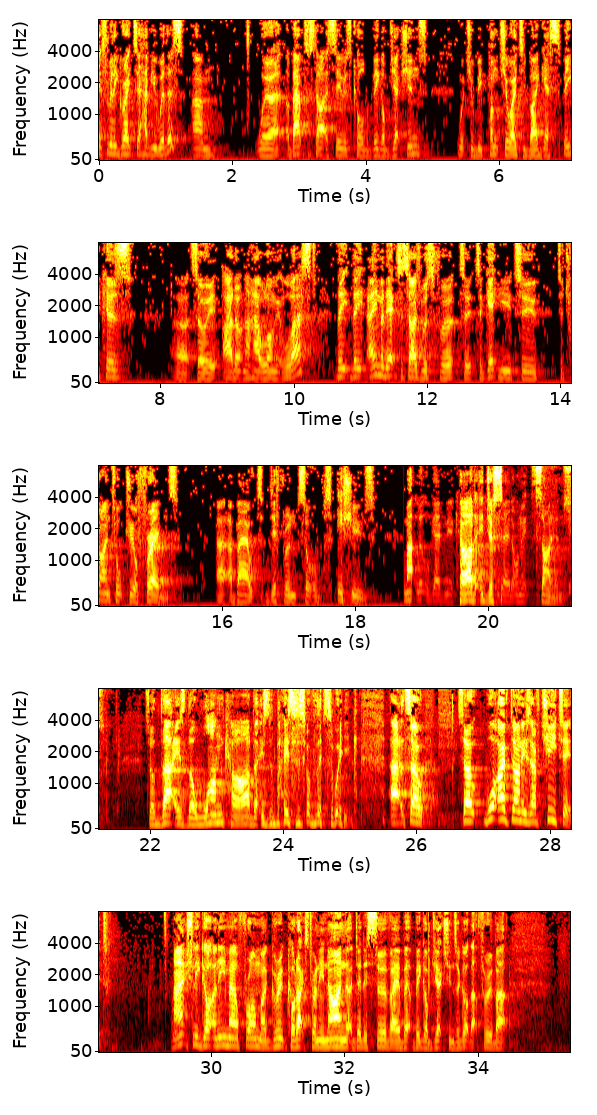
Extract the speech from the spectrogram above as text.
It's really great to have you with us. Um, we're about to start a series called The Big Objections, which will be punctuated by guest speakers. Uh, so it, I don't know how long it will last. The, the aim of the exercise was for, to, to get you to, to try and talk to your friends uh, about different sort of issues. Matt Little gave me a card. It just said on it science. So that is the one card that is the basis of this week. Uh, so, so what I've done is I've cheated. I actually got an email from a group called Acts 29 that I did a survey about big objections. I got that through about,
